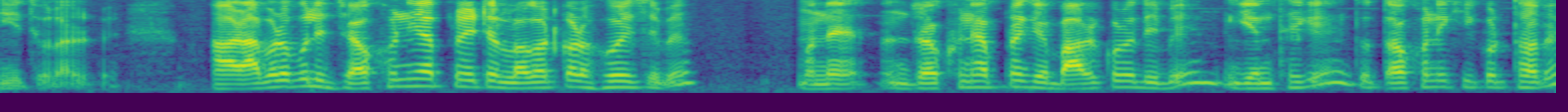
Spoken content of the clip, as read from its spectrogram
নিয়ে চলে আসবে। আর আবারও বলি, যখনই আপনার এটা লগ আউট করা হয়ে যাবে মানে যখনই আপনাকে বার করে দিবে গেম থেকে, তো তখনই কি করতে হবে?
